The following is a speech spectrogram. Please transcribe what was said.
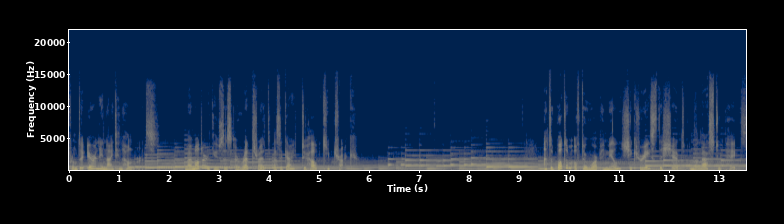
from the early 1900s. My mother uses a red thread as a guide to help keep track. At the bottom of the warping mill, she creates the shed on the last two pegs.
